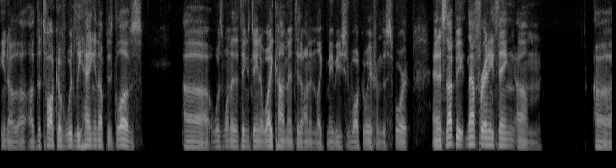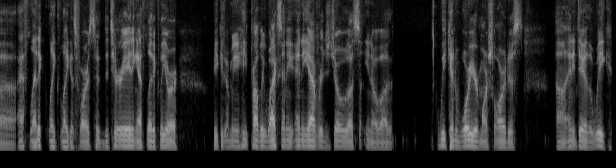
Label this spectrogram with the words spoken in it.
you know, uh, uh, the talk of Woodley hanging up his gloves uh, was one of the things Dana White commented on, and like maybe he should walk away from the sport. And it's not be not for anything um, uh, athletic, like like as far as deteriorating athletically, or he could. I mean, he probably whacks any any average Joe, uh, you know, uh, weekend warrior martial artist uh, any day of the week.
